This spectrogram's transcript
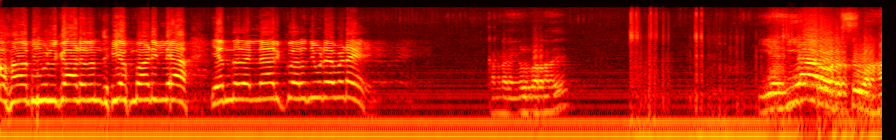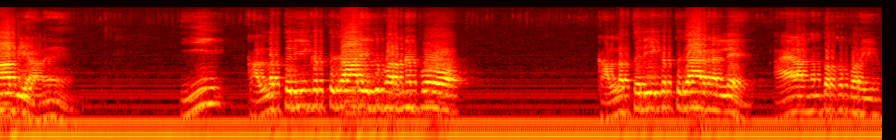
വഹാബി ഉദ്ഘാടനം ചെയ്യാൻ പാടില്ല എന്നത് എല്ലാവർക്കും അറിഞ്ഞൂടെ എവിടെ? കണ്ടോ നിങ്ങൾ പറഞ്ഞത്? യഹിയാർ വഹാബിയാണ് ഈ കള്ളത്തരീകത്തുകാർ ഇത് പറഞ്ഞപ്പോ കള്ളത്തരീകത്തുകാരനല്ലേ അയാൾ അങ്ങനത്തെ ഒക്കെ പറയും.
